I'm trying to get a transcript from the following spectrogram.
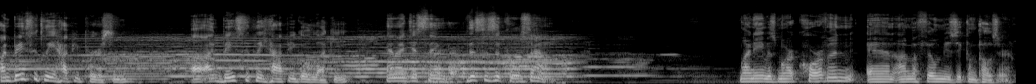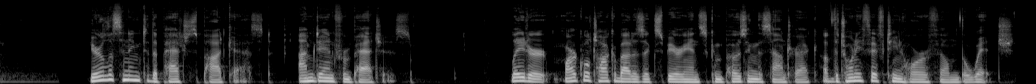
I'm basically a happy person. Uh, I'm basically happy-go-lucky, and I just think this is a cool sound. My name is Mark Korven, and I'm a film music composer. You're listening to the Patches Podcast. I'm Dan from Patches. Later, Mark will talk about his experience composing the soundtrack of the 2015 horror film The Witch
